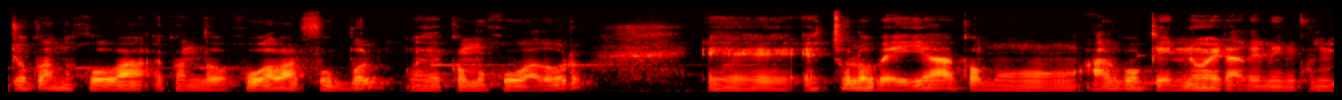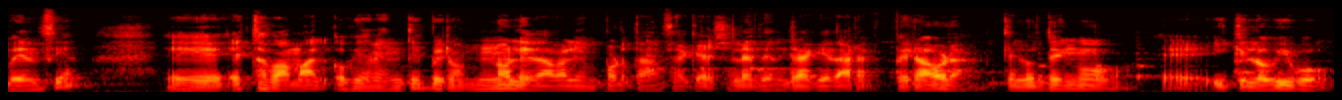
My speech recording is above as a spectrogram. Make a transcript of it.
yo cuando jugaba, cuando jugaba al fútbol eh, como jugador, eh, esto lo veía como algo que no era de mi incumbencia. estaba mal, obviamente, pero no le daba la importancia que se le tendría que dar. Pero ahora que lo tengo y que lo vivo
